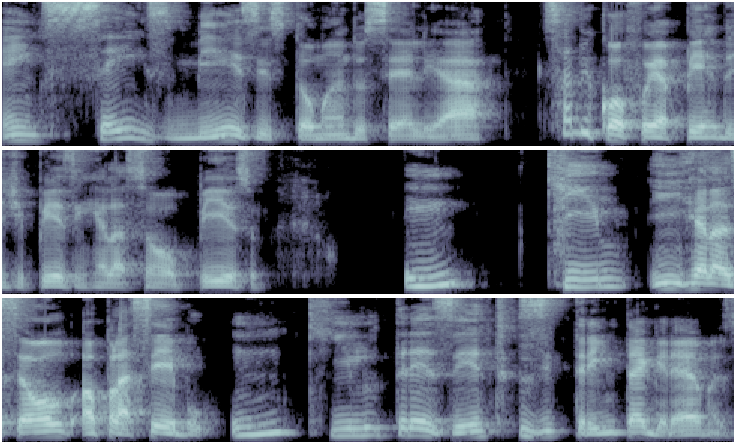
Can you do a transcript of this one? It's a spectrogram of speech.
em seis meses tomando CLA, sabe qual foi a perda de peso em relação ao peso? Um quilo em relação ao, placebo, 1 quilo 330 gramas.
